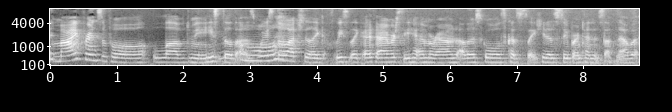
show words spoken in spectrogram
my principal loved me. He still does. We Aw. still actually like we like if I ever see him around other schools because like he does superintendent stuff now, but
